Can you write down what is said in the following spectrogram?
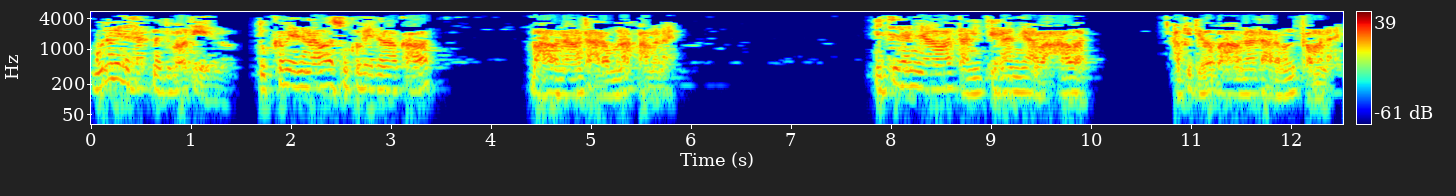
මුල වෙනසක් නැති බව තේරෙනවා. දුක් වේදනාව සුඛ වේදනාවක් ආවත් භාවනාවට අරමුණක් පමණයි. ඉච්ඡ සංඥාව තනිච්ච සංඥාව ආවත් අපිට භාවනාවට අරමුණු පමණයි.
